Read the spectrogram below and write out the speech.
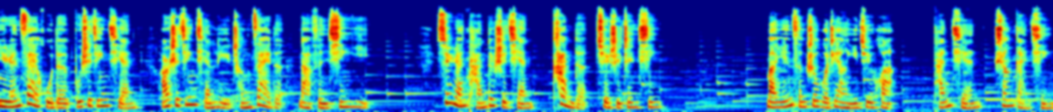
女人在乎的不是金钱，而是金钱里承载的那份心意。虽然谈的是钱，看的却是真心。马云曾说过这样一句话：“谈钱伤感情，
